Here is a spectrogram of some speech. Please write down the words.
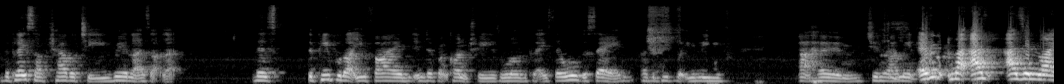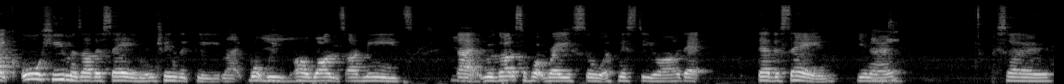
the place I've traveled to, you realize that like there's the people that you find in different countries all over the place. They're all the same as the people that you leave at home. Do you know what I mean? Every like as, as in like all humans are the same intrinsically. Like what we mm. our wants, our needs, mm. like regardless of what race or ethnicity you are, they they're the same. You know. Mm. So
